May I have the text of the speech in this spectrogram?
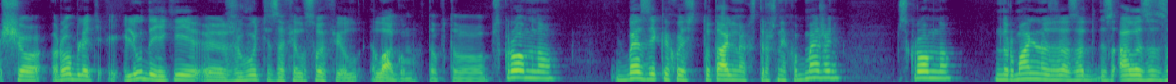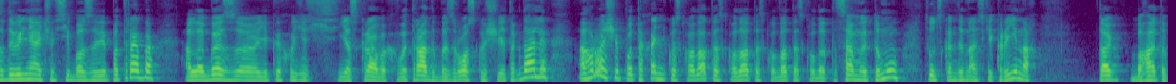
що роблять люди, які е, живуть за філософією лагом. Тобто скромно, без якихось тотальних страшних обмежень, скромно, нормально, але задовільняючи всі базові потреби, але без е, якихось яскравих витрат, без розкоші і так далі. А гроші потихеньку складати, складати, складати, складати. Саме тому тут в скандинавських країнах так багато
